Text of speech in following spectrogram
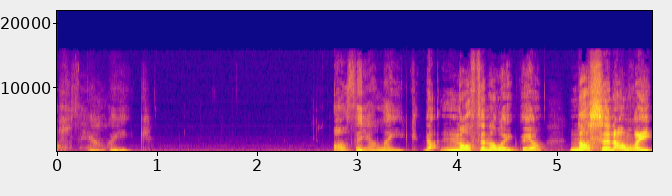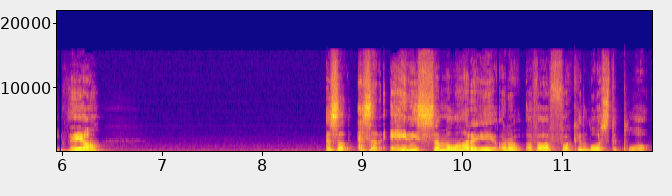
Are they alike? Are they alike? That nothing alike there. Nothing alike there. Is there, is there any similarity, or have I fucking lost the plot?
